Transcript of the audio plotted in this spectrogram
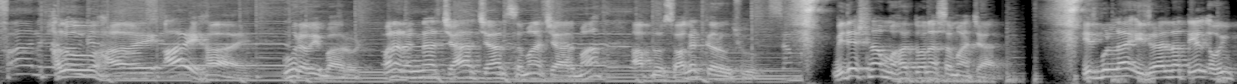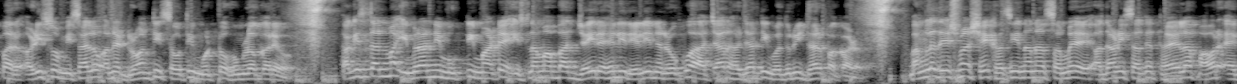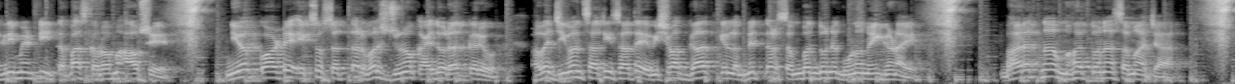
Hello hi આય હાય હું રવિ બારોટ અને રંગના ચાર ચાર સમાચારમાં આપનું સ્વાગત કરું છું. વિદેશના મહત્વના સમાચાર. હિઝબુલ્લા ઇઝરાયલના તેલ અવિબ પર અઢીસો મિસાઇલો અને ડ્રોનથી સૌથી મોટો હુમલો કર્યો. પાકિસ્તાનમાં ઇમરાનની મુક્તિ માટે ઇસ્લામાબાદ જઈ રહેલી રેલીને રોકવા ચાર હજારથી વધુની ધરપકડ. બાંગ્લાદેશમાં શેખ હસીનાના સમયે અદાણી સાથે થયેલા પાવર એગ્રીમેન્ટની તપાસ કરવામાં આવશે. ન્યુયોર્ક કોર્ટે એકસો સત્તર વર્ષ જૂનો કાયદો રદ કર્યો. હવે જીવનસાથી સાથે વિશ્વાસઘાત કે લગ્નેતર સંબંધોને ગુણો નહીં ગણાય. ભારતના મહત્વના સમાચાર.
